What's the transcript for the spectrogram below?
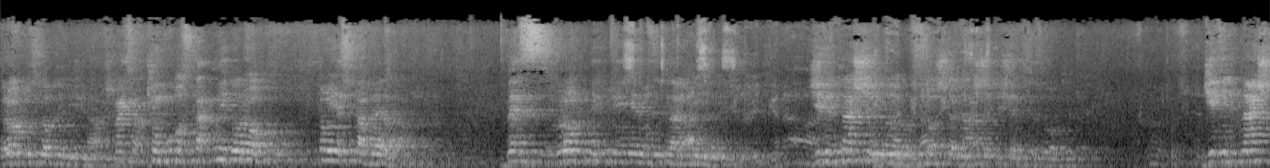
roku zdobyliśmy. Proszę Państwa, w ciągu ostatniego roku to jest tabela bezzwrotnych pieniędzy dla gminy. 19 milionów 114 tysięcy złotych. 19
